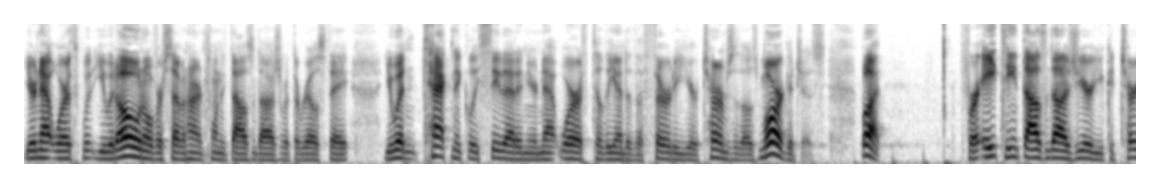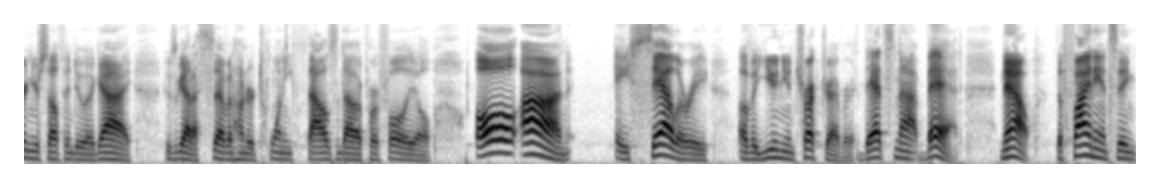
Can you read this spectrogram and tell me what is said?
your net worth you would own over $720,000 worth of real estate. You wouldn't technically see that in your net worth till the end of the 30-year terms of those mortgages. But for $18,000 a year, you could turn yourself into a guy who's got a $720,000 portfolio all on a salary of a union truck driver. That's not bad. Now, the financing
